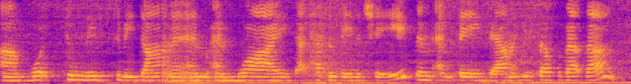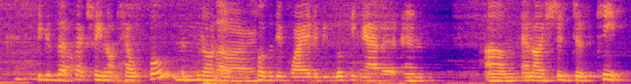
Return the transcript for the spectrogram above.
um, what still needs to be done and, and why that hasn't been achieved and, and being down on yourself about that because that's no. actually not helpful. It's not no. a positive way to be looking at it. And, um, and I should just keep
